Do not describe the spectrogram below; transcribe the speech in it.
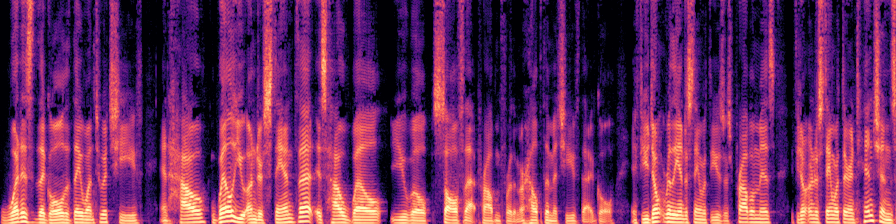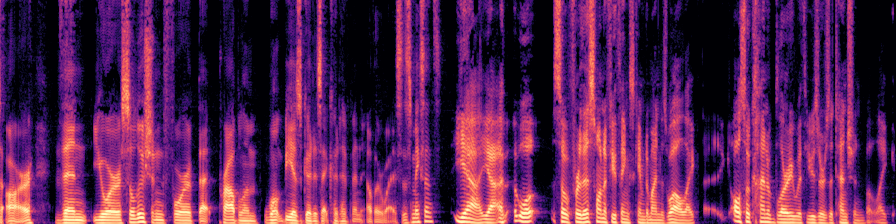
what is the goal that they want to achieve? And how well you understand that is how well you will solve that problem for them or help them achieve that goal. If you don't really understand what the user's problem is, if you don't understand what their intentions are, then your solution for that problem won't be as good as it could have been otherwise. Does this make sense? Yeah, yeah. Uh, Well, so for this one, a few things came to mind as well. Like, uh, also kind of blurry with users' attention, but like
